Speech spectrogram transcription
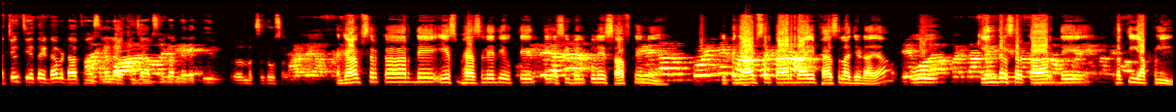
ਅਚਨਚੇਤ ਐਡਾ ਵੱਡਾ ਫੈਸਲਾ ਲਿਆ ਪੰਜਾਬ ਸਰਕਾਰ ਨੇ ਦਾ ਕੀ ਮਕਸਦ ਹੋ ਸਕਦਾ? ਪੰਜਾਬ ਸਰਕਾਰ ਦੇ ਇਸ ਫੈਸਲੇ ਦੇ ਉੱਤੇ ਤੇ ਅਸੀਂ ਬਿਲਕੁਲ ਇਹ ਸਾਫ਼ ਕਹਿੰਦੇ ਹਾਂ ਕਿ ਪੰਜਾਬ ਸਰਕਾਰ ਦਾ ਇਹ ਫੈਸਲਾ ਜਿਹੜਾ ਆ ਉਹ ਕੇਂਦਰ ਸਰਕਾਰ ਦੇ ਪ੍ਰਤੀ ਆਪਣੀ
